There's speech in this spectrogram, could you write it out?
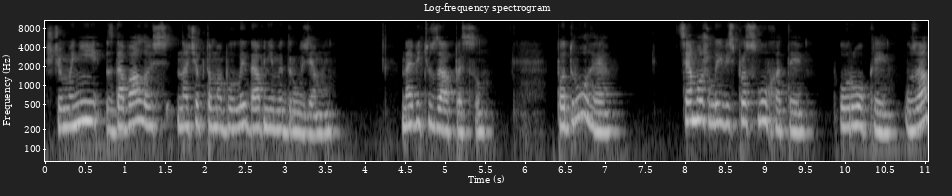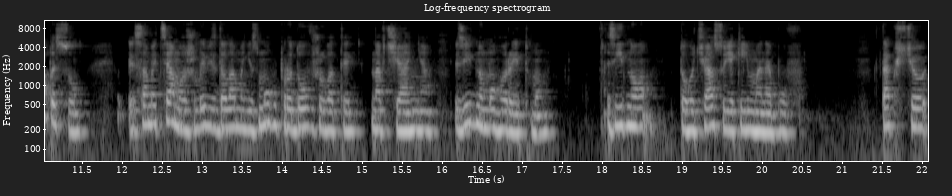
що мені здавалось, начебто ми були давніми друзями, навіть у запису. По-друге, ця можливість прослухати уроки у запису, саме ця можливість дала мені змогу продовжувати навчання згідно мого ритму, згідно того часу, який в мене був. Так що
